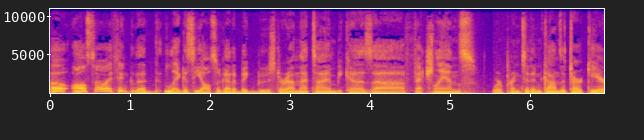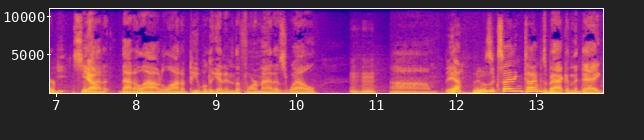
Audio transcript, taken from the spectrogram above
Oh, also, I think that Legacy also got a big boost around that time because uh, fetch lands were printed in of Tarkir, so yep. that that allowed a lot of people to get into the format as well. Mm-hmm. Um, yeah, it was exciting times back in the day.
